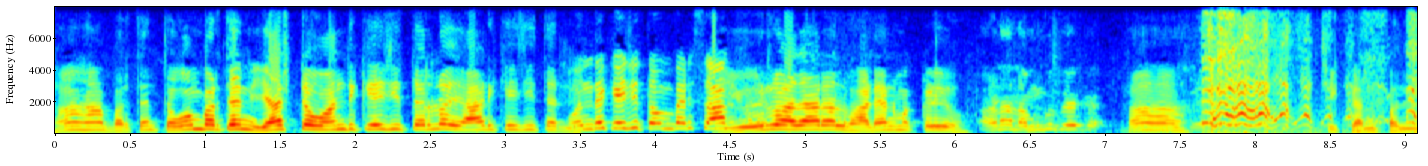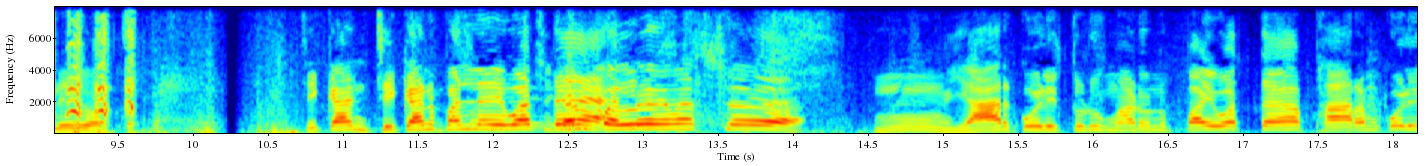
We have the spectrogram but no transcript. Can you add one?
ಹಾಂ ಹಾಂ ಬರ್ತೇನೆ ತಗೊಂಬರ್ತೇನೆ ಎಷ್ಟು ಒಂದು ಕೆಜಿ ತರಲೋ ಎರಡು ಕೆ ಜಿ ತರಲಿ. ಒಂದ ಕೆಜಿ ತೊಗೊಂಬರ್ರಿ ಸಾಕು. ಇವರು ಅದಾರಲ್ಲ ಭಾಡ್ಯಾನ ಮಕ್ಕಳು ಇವು ಅಣ್ಣ ನಮಗೂ ಬೇಕ. ಹಾಂ ಹಾಂ. ಚಿಕನ್ ಪಲ್ಯ ಇವತ್ತು. ಚಿಕನ್ ಚಿಕನ್ ಪಲ್ಯ ಇವತ್ತ. ಪಲ್ಯ ಇವತ್ತ. ಹ್ಮ್ ಯಾರ್ ಕೋಳಿ ತುಡುಗ್ ಮಾಡೋನಪ್ಪ ಇವತ್ತ? ಫಾರಂ ಕೋಳಿ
